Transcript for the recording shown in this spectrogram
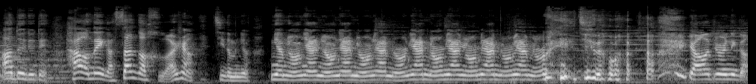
啊对对对，还有那个三个和尚，记得吗？就喵喵喵喵喵喵喵喵喵喵喵喵喵喵喵，记得吗？然后就是那个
